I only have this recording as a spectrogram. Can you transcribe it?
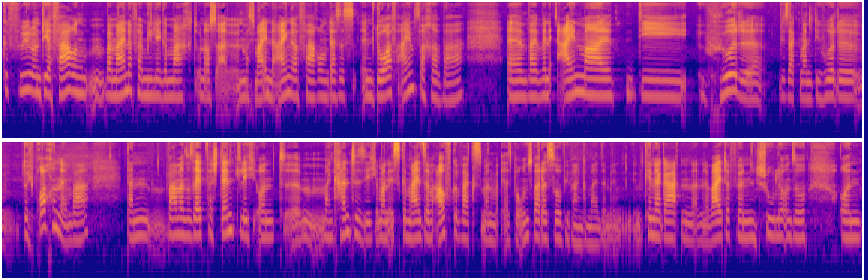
Gefühl und die Erfahrung bei meiner Familie gemacht und aus, aus meiner eigenen Erfahrung, dass es im Dorf einfacher war, äh, weil wenn einmal die Hürde, wie sagt man, die Hürde durchbrochen war, dann war man so selbstverständlich und ähm, man kannte sich und man ist gemeinsam aufgewachsen. Man, also bei uns war das so, wir waren gemeinsam im, im Kindergarten, dann eine weiterführende Schule und so. Und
